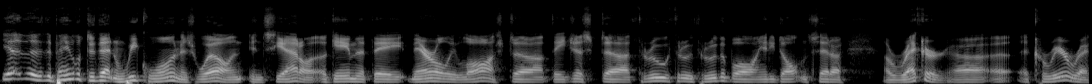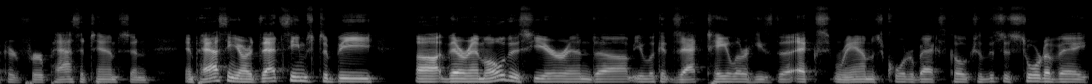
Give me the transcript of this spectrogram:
Yeah, the, the Bengals did that in week one as well in, in Seattle, a game that they narrowly lost. Uh, they just uh, threw, threw, threw the ball. Andy Dalton set a, a record, uh, a, career record for pass attempts and and passing yards. That seems to be uh, their MO this year. And um, you look at Zac Taylor, he's the ex Rams quarterbacks coach. So this is sort of a,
